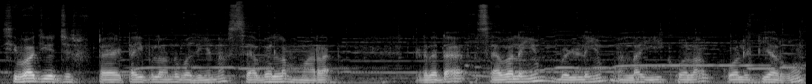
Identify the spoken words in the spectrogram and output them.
சிவாஜி வச்ச டை டைப்பில் வந்து பார்த்திங்கன்னா செவல மர. கிட்டத்தட்ட செவலையும் வெள்ளையும் நல்லா ஈக்குவலாக குவாலிட்டியாக இருக்கும்.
